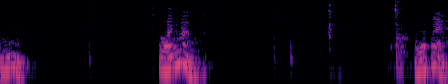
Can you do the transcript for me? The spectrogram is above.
Hmm. Okay naman. Wala pa eh.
